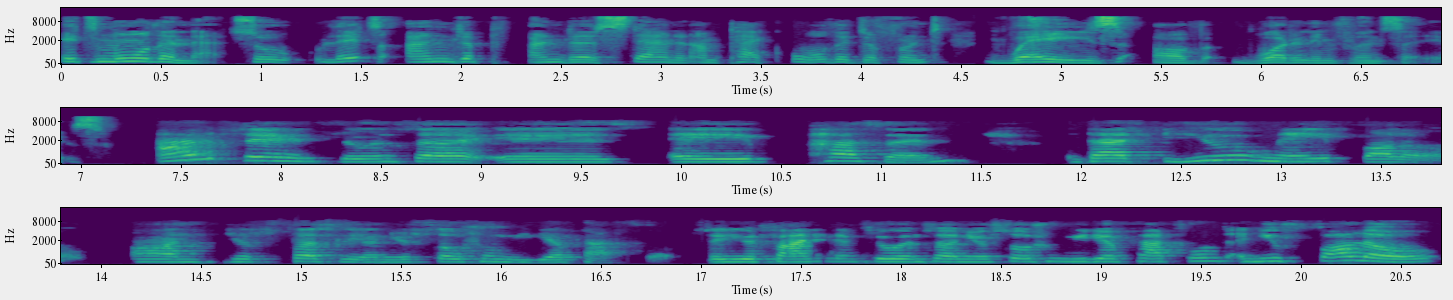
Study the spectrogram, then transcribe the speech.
it's more than that. So let's under, understand and unpack all the different ways of what an influencer is. I would say an influencer is a person that you may follow on your, firstly on your social media platform. So you'd find an influencer on your social media platforms and you follow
